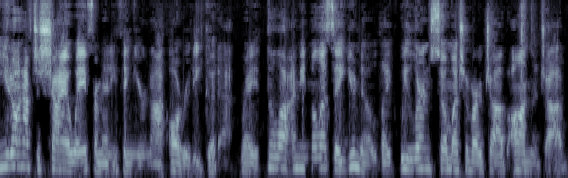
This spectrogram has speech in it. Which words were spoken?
you don't have to shy away from anything you're not already good at, right? The law, I mean, Melissa, you know, like we learn so much of our job on the job.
